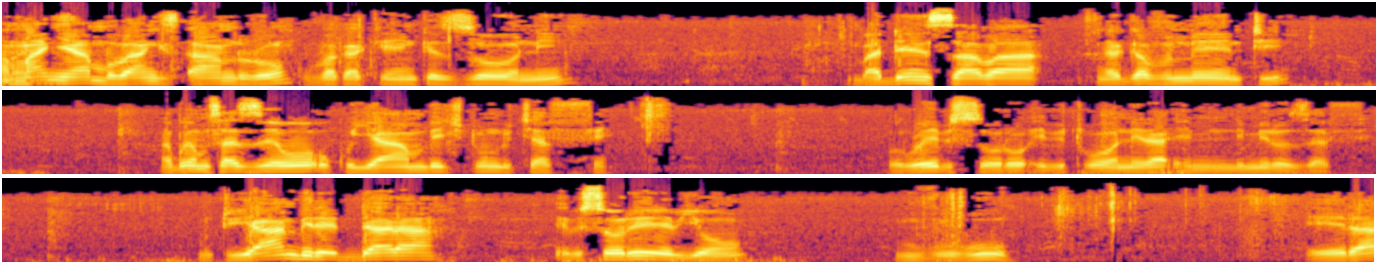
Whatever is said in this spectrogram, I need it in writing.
Amanya mubangisi andro kuva kakenke zooni mbadde nsaba nga gavumenti nga bwe musazeewo okuyamba ekitundu kyaffe olw'ebisolo ebitwonera ennimiro zaffe. Mutuyambire ddala ebisolo ebyo nvubu era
